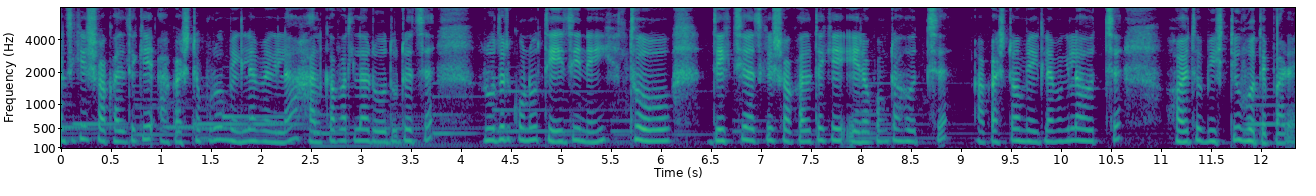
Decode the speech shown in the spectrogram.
আজকে সকাল থেকে আকাশটা পুরো মেঘলা মেঘলা, হালকা পাতলা রোদ উঠেছে। রোদের কোনো তেজই নেই। তো দেখছি আজকে সকাল থেকে এরকমটা হচ্ছে। আকাশটাও মেঘলা মেঘলা হচ্ছে, হয়তো বৃষ্টিও হতে পারে।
